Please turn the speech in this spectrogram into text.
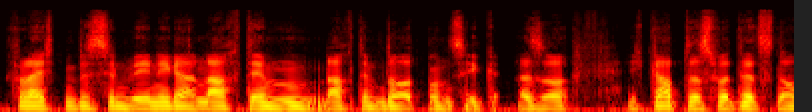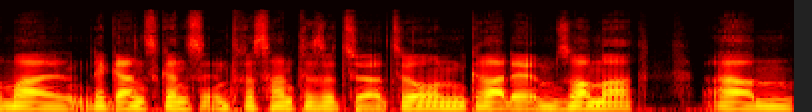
vielleicht ein bisschen weniger nach dem, nach dem Dortmund-Sieg. Also ich glaube, das wird jetzt nochmal eine ganz, ganz interessante Situation, gerade im Sommer. Ähm,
